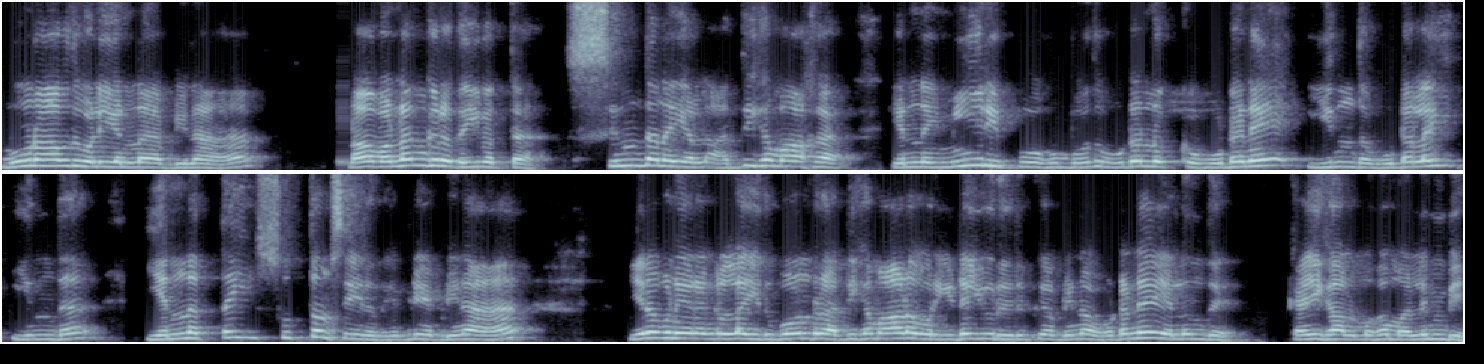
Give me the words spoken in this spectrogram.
மூணாவது வழி என்ன அப்படின்னா நான் வணங்குற தெய்வத்தை சிந்தனைகள் அதிகமாக என்னை மீறி போகும்போது உடனுக்கு உடனே இந்த உடலை இந்த எண்ணத்தை சுத்தம் செய்யறது எப்படி அப்படின்னா இரவு நேரங்களில் இது போன்ற அதிகமான ஒரு இடையூறு இருக்கு அப்படின்னா உடனே எழுந்து கைகால் முகம் அலும்பி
